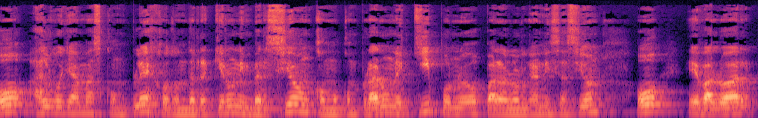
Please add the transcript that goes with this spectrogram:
o algo ya más complejo donde requiere una inversión como comprar un equipo nuevo para la organización o evaluar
